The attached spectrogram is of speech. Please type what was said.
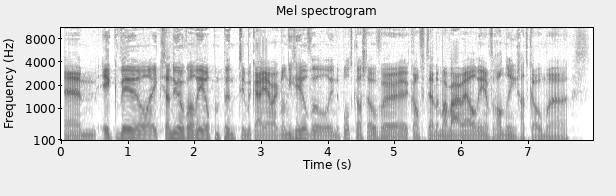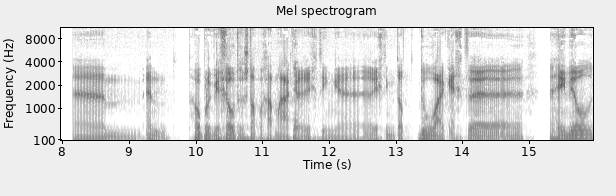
Ehm, ik, wil, ik sta nu ook wel weer op een punt in mijn carrière waar ik nog niet heel veel in de podcast over eh, kan vertellen, maar waar wel weer een verandering gaat komen. Ehm, en hopelijk weer grotere stappen gaat maken Ja. richting, eh, richting dat doel waar ik echt heen wil.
